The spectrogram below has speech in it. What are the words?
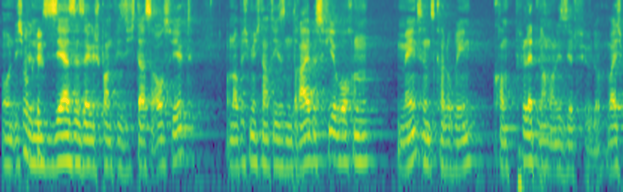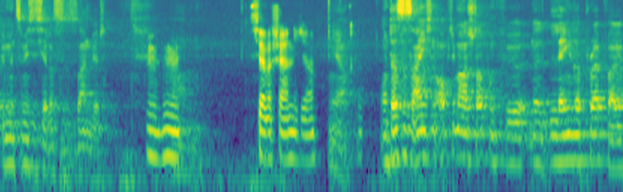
und ich bin okay. sehr, sehr, sehr gespannt, wie sich das auswirkt und ob ich mich nach diesen drei bis vier Wochen Maintenance-Kalorien komplett normalisiert fühle. Weil ich bin mir ziemlich sicher, dass es so sein wird. Mhm. Ähm, Sehr wahrscheinlich, ja. Ja. Und das ist eigentlich ein optimaler Startpunkt für eine längere Prep, weil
